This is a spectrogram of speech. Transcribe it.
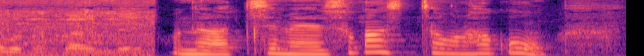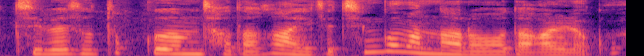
일하려고 샀다는데? 오늘 아침에 수강 신청을 하고 집에서 조금 자다가 이제 친구 만나러 나가려고요.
